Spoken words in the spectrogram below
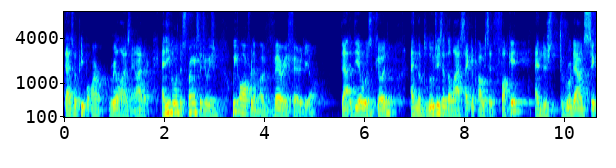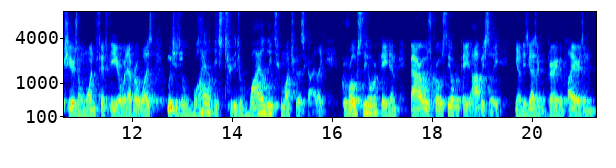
that's what people aren't realizing either. And even with the Springer situation, we offered him a very fair deal. That deal was good. And the Blue Jays at the last second probably said, fuck it. And just threw down six years and 150 or whatever it was, which is wild. It's too it's wildly too much for this guy. Like grossly overpaid him. Bauer was grossly overpaid, obviously. You know, these guys are very good players and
